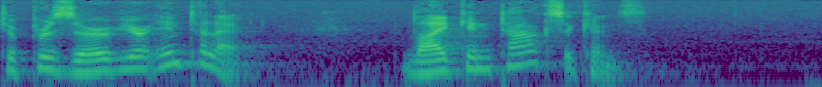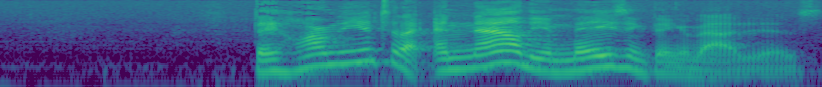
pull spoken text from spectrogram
to preserve your intellect. Like intoxicants. They harm the intellect. And now the amazing thing about it is,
